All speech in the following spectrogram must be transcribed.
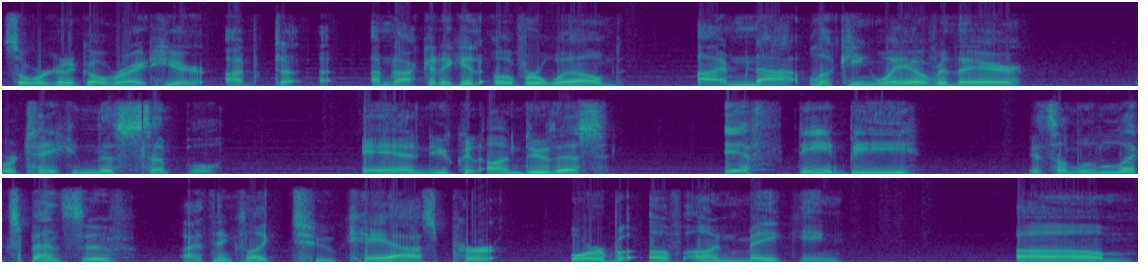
So we're going to go right here. I'm d- I'm not going to get overwhelmed. I'm not looking way over there. We're taking this simple. And you can undo this if need be. It's a little expensive. I think like 2 chaos per orb of unmaking. Um,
